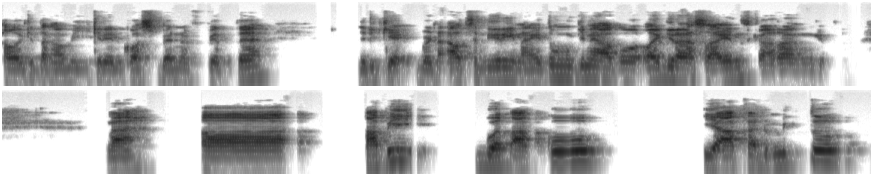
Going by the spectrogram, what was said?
kalau kita nggak mikirin cost benefitnya jadi kayak burnout sendiri. Nah itu mungkin yang aku lagi rasain sekarang gitu. Nah uh, tapi buat aku ya akademik tuh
